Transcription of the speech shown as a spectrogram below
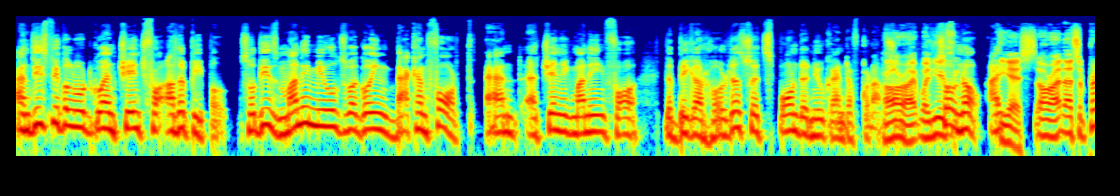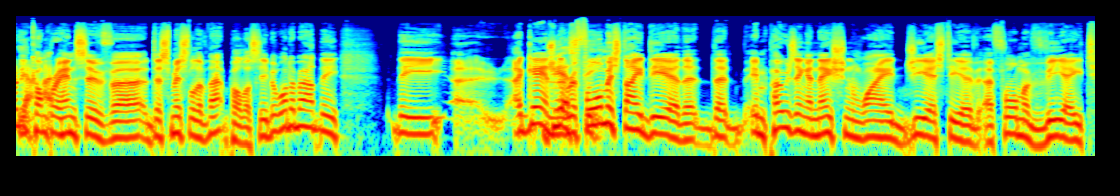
And these people would go and change for other people. So these money mules were going back and forth and uh, changing money for the bigger holders. So it spawned a new kind of corruption. All right. Well, you. So no. I, yes. All right. That's a pretty yeah, comprehensive I, uh, dismissal of that policy. But what about the the uh, again GST. the reformist idea that that imposing a nationwide GST, a, a form of VAT,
